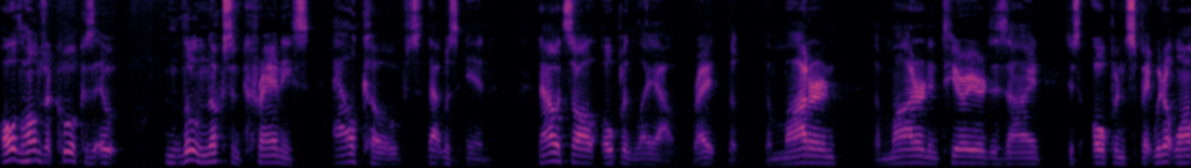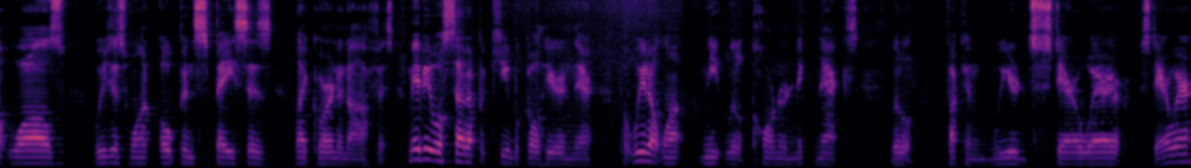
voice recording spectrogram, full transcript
Old homes are cool because it little nooks and crannies, alcoves, that was in. Now it's all open layout, right? The the modern the modern interior design, just open space. We don't want walls. We just want open spaces like we're in an office. Maybe we'll set up a cubicle here and there, but we don't want neat little corner knickknacks, little fucking weird stairway, stairway,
